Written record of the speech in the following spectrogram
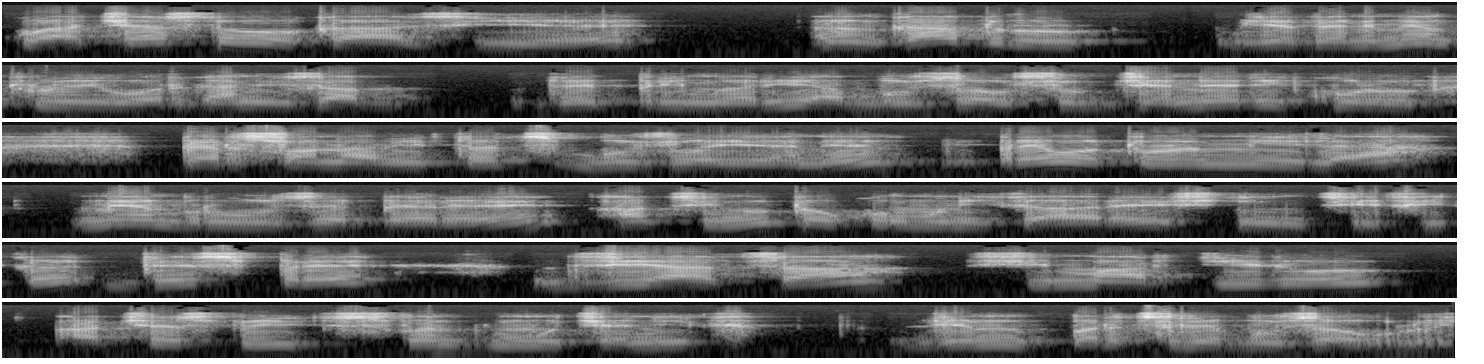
Cu această ocazie, în cadrul evenimentului organizat de primăria Buzău sub genericul Personalități buzoiene, preotul Milea, membru UZPR, a ținut o comunicare științifică despre viața și martiriul acestui sfânt mucenic din părțile Buzăului.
